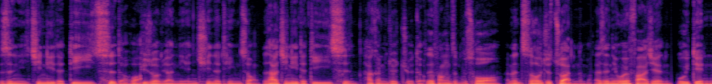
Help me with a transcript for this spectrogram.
就是你经历的第一次的话，比如说比较年轻的听众，是他经历的第一次，他可能就觉得这个房子不错哦，反正之后就赚了嘛。但是你会发现不一定，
